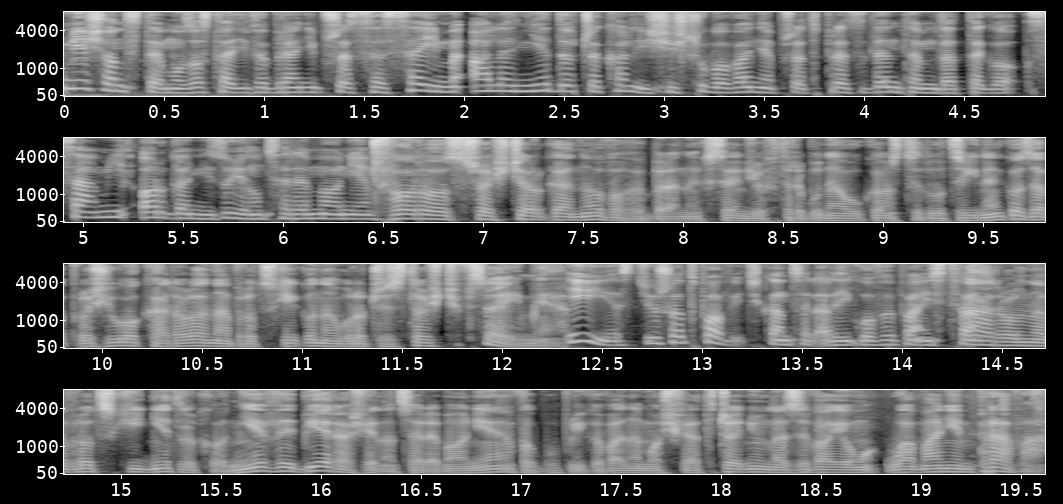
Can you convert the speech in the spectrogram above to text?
Miesiąc temu zostali wybrani przez Sejm, ale nie doczekali się ślubowania przed prezydentem, dlatego sami organizują ceremonię. Czworo z sześciorga nowo wybranych sędziów Trybunału Konstytucyjnego zaprosiło Karola Nawrockiego na uroczystość w Sejmie. I jest już odpowiedź Kancelarii Głowy Państwa. Karol Nawrocki nie tylko nie wybiera się na ceremonię, w opublikowanym oświadczeniu nazywają łamaniem prawa.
